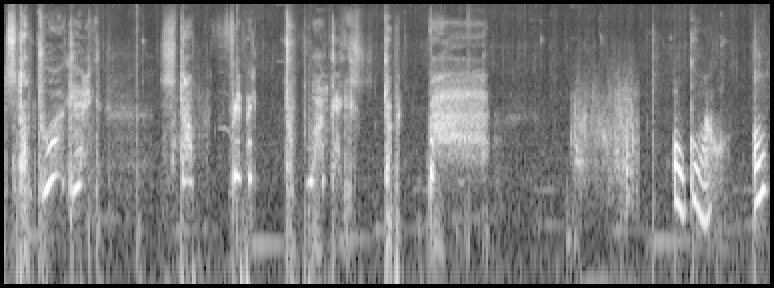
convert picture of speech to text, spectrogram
Stop twerking. Stop flipping twerking. Stop it. Ah. Oh, go on. Oh.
